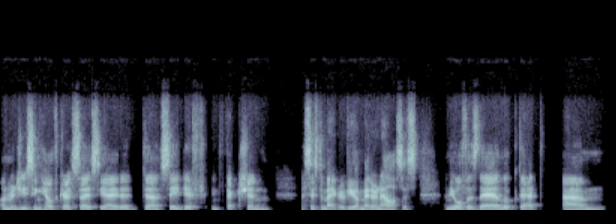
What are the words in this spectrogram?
on Reducing Healthcare-Associated uh, C. diff infection, a systematic review and meta-analysis. And the authors there looked at um,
